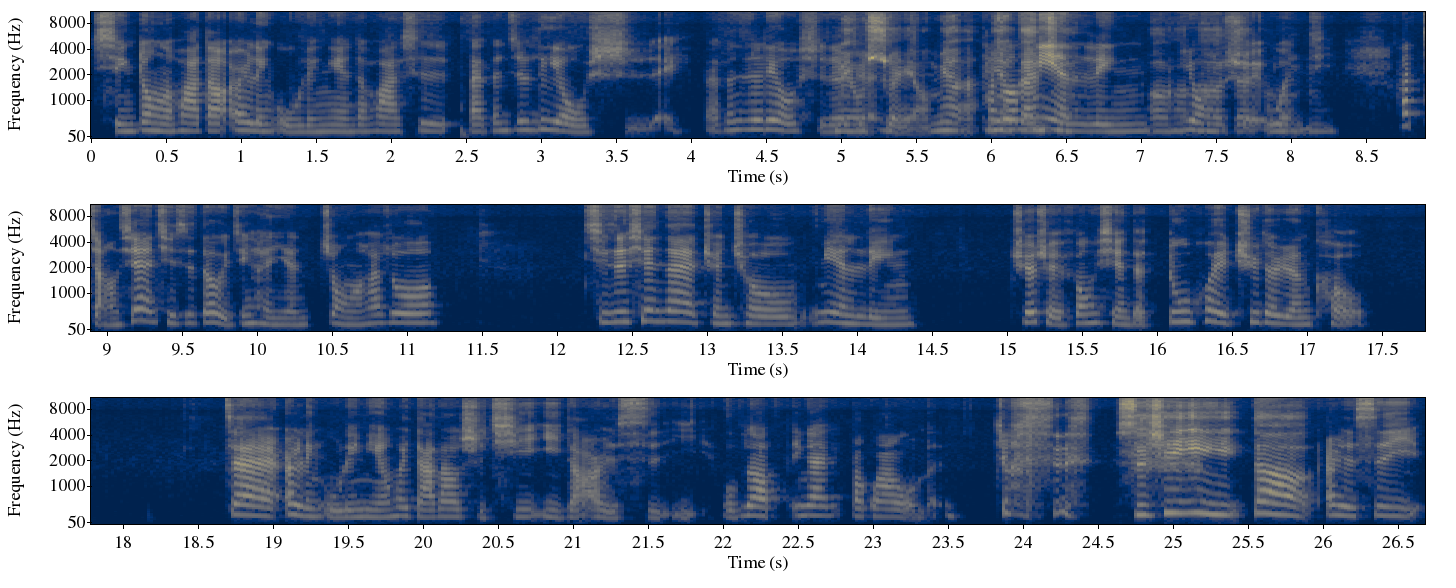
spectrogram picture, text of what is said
行动的话，到二零五零年的话是百分之六十，哎，百分之六十没有水哦，没有，他说面临用水问题。他讲现在其实都已经很严重了。他说，其实现在全球面临缺水风险的都会区的人口。在二零五零年会达到十七亿到二十四亿，我不知道应该包括我们，就是十七亿到二十四亿。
